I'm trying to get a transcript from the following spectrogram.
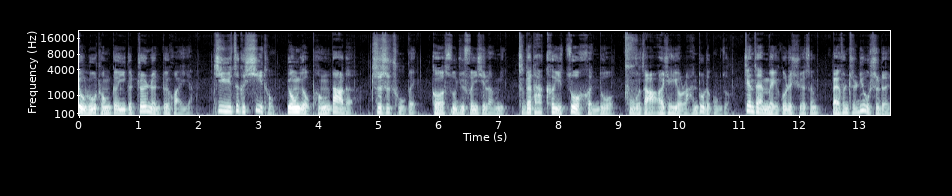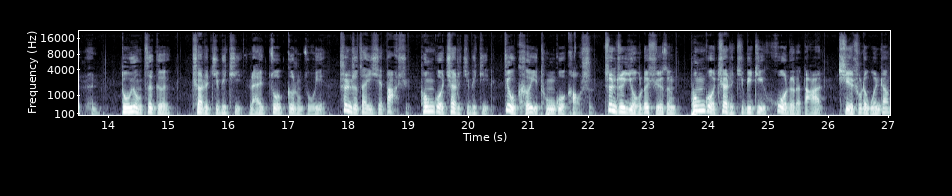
就如同跟一个真人对话一样。基于这个系统拥有庞大的知识储备和数据分析能力，使得它可以做很多复杂而且有难度的工作。现在，美国的学生百分之六十的人都用这个。ChatGPT 来做各种作业，甚至在一些大学，通过 ChatGPT 就可以通过考试。甚至有的学生通过 ChatGPT 获得的答案、写出的文章，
